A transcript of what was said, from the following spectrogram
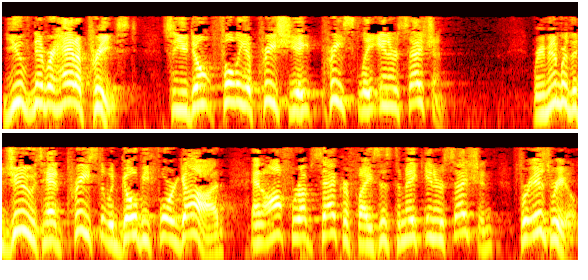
You've never had a priest, so you don't fully appreciate priestly intercession. Remember the Jews had priests that would go before God and offer up sacrifices to make intercession for Israel.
